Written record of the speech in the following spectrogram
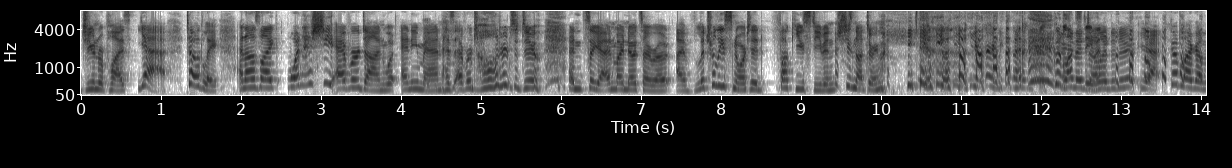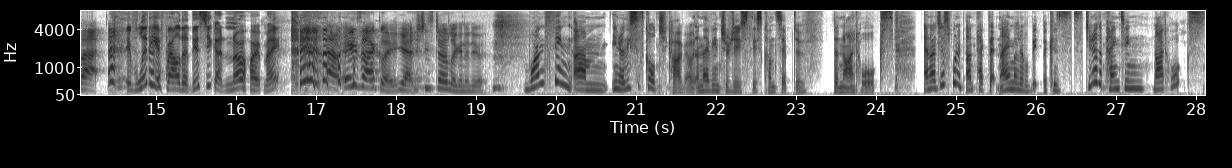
June replies, Yeah, totally. And I was like, When has she ever done what any man has ever told her to do? And so, yeah, in my notes I wrote, I've literally snorted, Fuck you, Stephen. She's not doing what you're luck, gonna tell her to do. Yeah, good luck on that. if Lydia failed at this, you got no hope, mate. No, exactly. Yeah, she's totally going to do it. One thing, um, you know, this is called Chicago, and they've introduced this concept of the Nighthawks. And I just want to unpack that name a little bit because do you know the painting Nighthawks?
